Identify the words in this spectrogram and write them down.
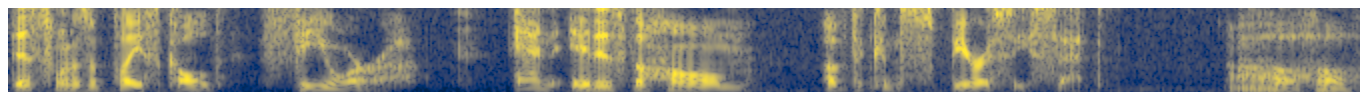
This one is a place called Fiora, and it is the home of the Conspiracy set. Oh,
